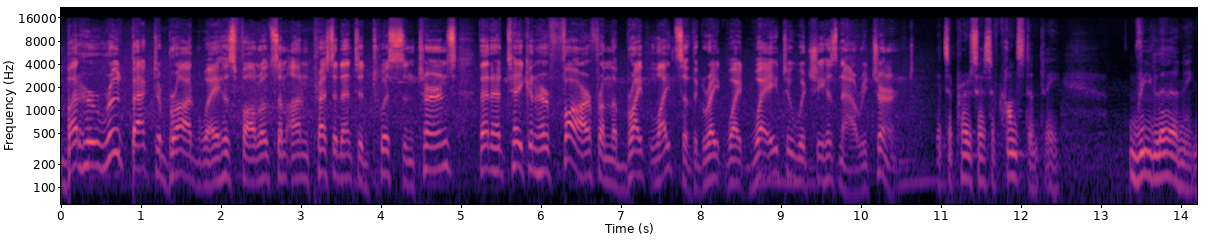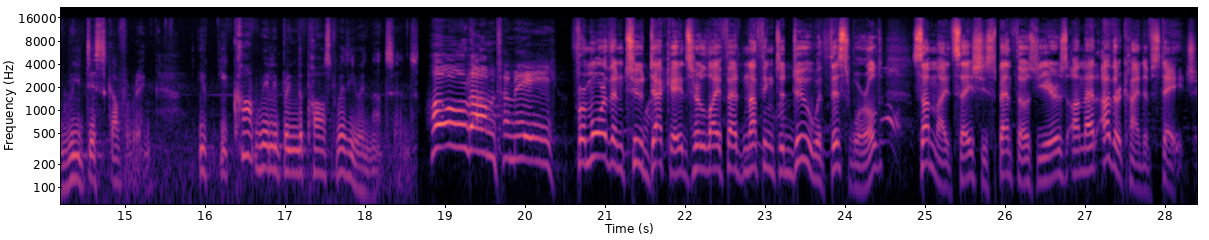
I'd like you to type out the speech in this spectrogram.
But her route back to Broadway has followed some unprecedented twists and turns that had taken her far from the bright lights of the Great White Way to which she has now returned. It's a process of constantly relearning, rediscovering. You, you can't really bring the past with you in that sense. Hold on to me! For more than two decades, her life had nothing to do with this world. Some might say she spent those years on that other kind of stage,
